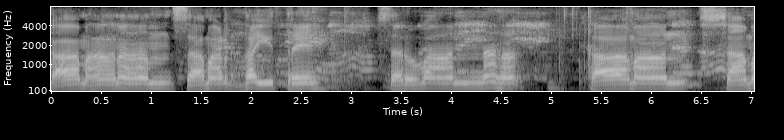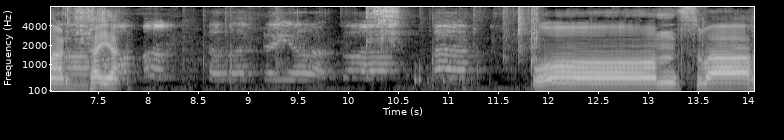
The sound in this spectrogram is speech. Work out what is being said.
कामानां समर्धयित्रे सर्वान्नः కామాన్ సమర్థయ ఓం స్వాహ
